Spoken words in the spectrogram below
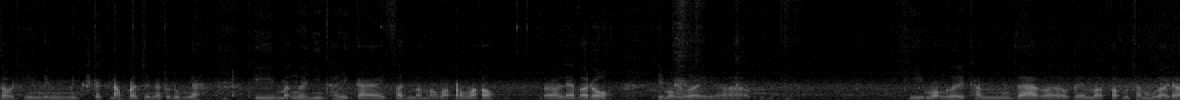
Rồi thì mình mình cách đọc dungeon nào cho đúng nhá thì mọi người nhìn thấy cái phần mà mở ngoặc đóng ngoặc không? Đó là level đồ. Thì mọi người uh, khi mọi người tham gia vào game cấp 110 đó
